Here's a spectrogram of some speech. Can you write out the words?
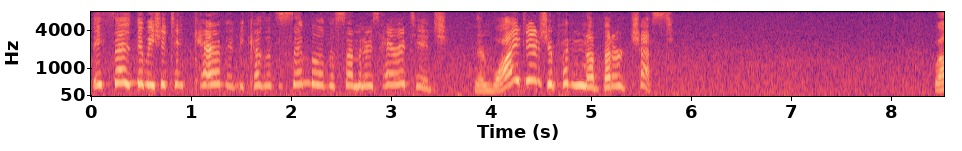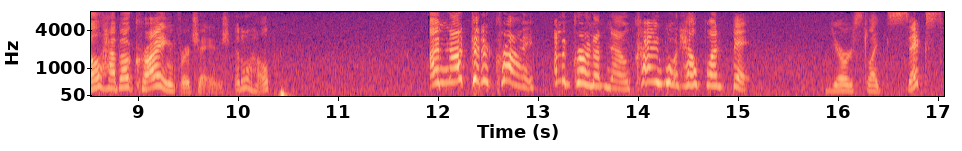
they said that we should take care of it because it's a symbol of the summoner's heritage. Then why didn't you put it in a better chest? Well, how about crying for a change? It'll help. I'm not gonna cry. I'm a grown up now. Crying won't help one bit. You're like six?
